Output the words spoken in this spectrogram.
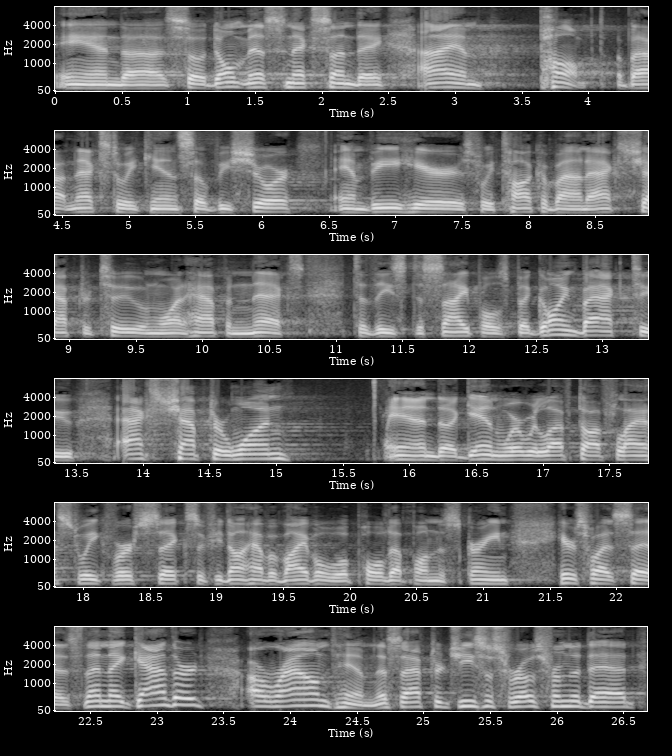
And uh, so don't miss next Sunday. I am pumped about next weekend, so be sure and be here as we talk about Acts chapter 2 and what happened next to these disciples. But going back to Acts chapter 1, and again, where we left off last week, verse 6, if you don't have a Bible, we'll pull it up on the screen. Here's what it says Then they gathered around him. This after Jesus rose from the dead,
